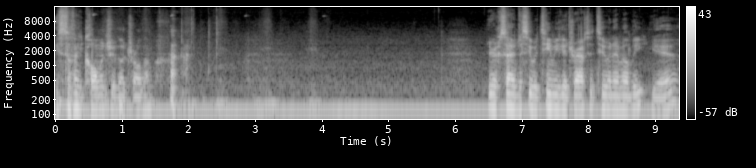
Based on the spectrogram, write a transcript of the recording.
You still think Coleman should go troll them? You're excited to see what team you get drafted to in MLB? Yeah.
